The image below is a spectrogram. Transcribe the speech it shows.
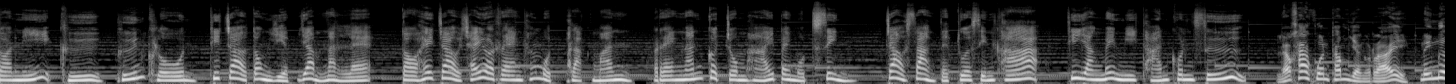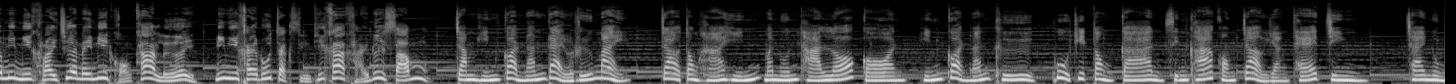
ตอนนี้คือพื้นโคลนที่เจ้าต้องเหยียบย่ำนั่นแหละ ต่อให้เจ้าใช้แรงทั้งหมดผลักมัน แรงนั้นก็จมหายไปหมดสิ้น เจ้าสร้างแต่ตัวสินค้าที่ยังไม่มีฐานคนซื้อ แล้วข้าควรทำอย่างไร ในเมื่อไม่มีใครเชื่อในมีดของข้าเลย ไม่มีใครรู้จักสิ่งที่ข้าขายด้วยซ้ำจำหินก้อนนั้นได้หรือไม่ เจ้าต้องหาหินมาหนุนฐานล้อก่อน หินก้อนนั้นคือ ผู้ที่ต้องการสินค้าของเจ้าอย่างแท้จริง ชายหนุ่ม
